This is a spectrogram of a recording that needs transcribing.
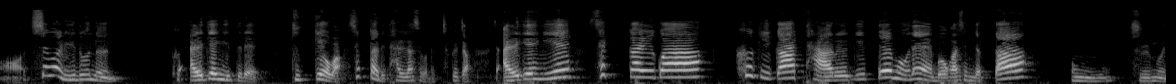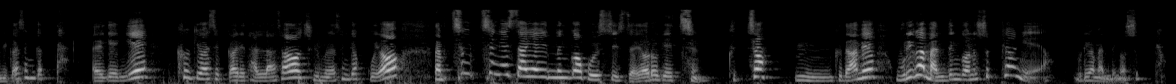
어, 층을 이루는 그 알갱이들의 두께와 색깔이 달라서 그렇죠. 그죠? 자, 알갱이의 색깔과 크기가 다르기 때문에 뭐가 생겼다? 음, 줄무늬가 생겼다. 알갱이의 크기와 색깔이 달라서 줄무늬가 생겼고요. 그다음 층층이 쌓여 있는 거 볼 수 있어요. 여러 개의 층. 그쵸? 음, 그 다음에 우리가 만든 거는 수평이에요. 우리가 만든 건 수평.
